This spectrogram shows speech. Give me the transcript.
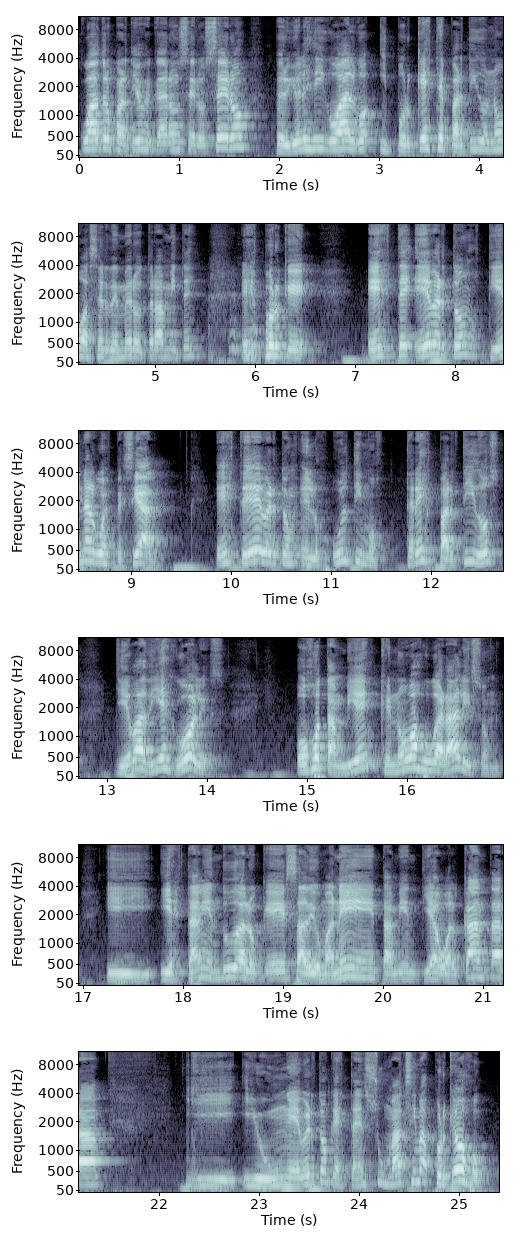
cuatro partidos que quedaron 0-0. Pero yo les digo algo, y por qué este partido no va a ser de mero trámite, es porque este Everton tiene algo especial. Este Everton en los últimos tres partidos lleva 10 goles. Ojo también que no va a jugar Allison. Y, están en duda lo que es Sadio Mané, también Thiago Alcántara. Y, y un Everton que está en su máxima. Porque, ojo,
